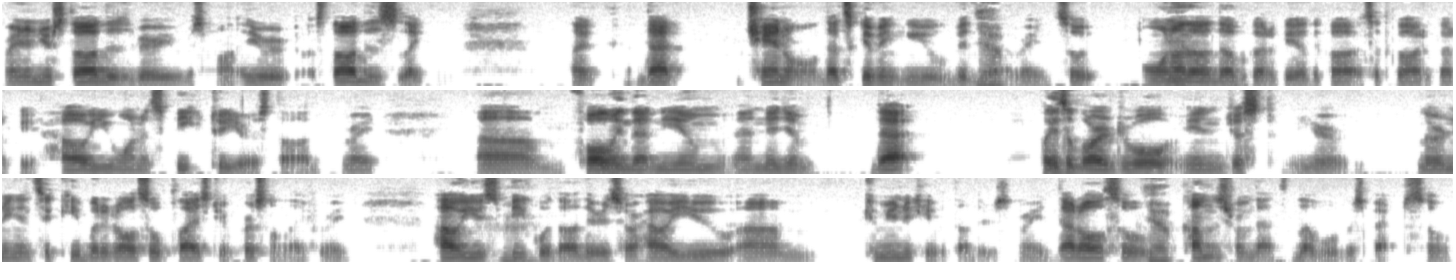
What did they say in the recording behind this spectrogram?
right? And your stad is very respond your stad is like like that channel that's giving you vidya right? So how you want to speak to your stad right? Um, following that niyam and nijam that plays a large role in just your learning in Sikhi, but it also applies to your personal life, right? How you hmm. speak mm. with others or how you um, communicate with others, right? That also yep. comes from that level of respect. So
